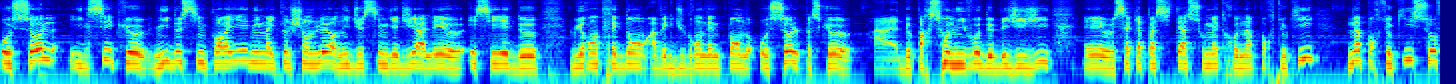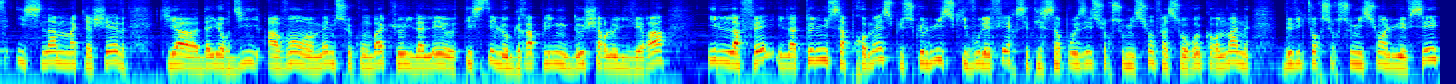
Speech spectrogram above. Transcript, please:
au sol. Il sait que ni Dustin Poirier, ni Michael Chandler, ni Justin Gagey allaient euh, essayer de lui rentrer dedans avec du grand endpound au sol parce que, ah, de par son niveau de BJJ et euh, sa capacité à soumettre n'importe qui, n'importe qui sauf Islam Makachev qui a d'ailleurs dit avant même ce combat qu'il allait euh, tester le grappling de Charles Oliveira il l'a fait, il a tenu sa promesse, puisque lui, ce qu'il voulait faire, c'était s'imposer sur soumission face au recordman de victoire sur soumission à l'UFC.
